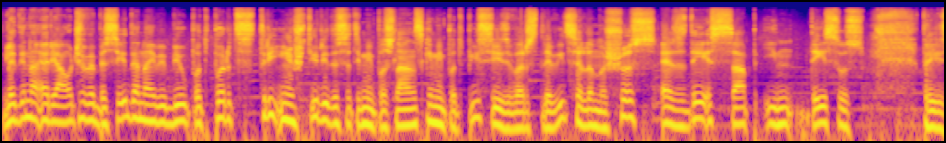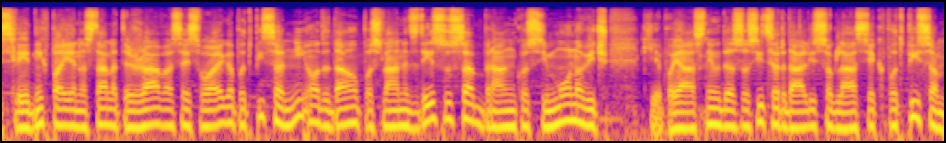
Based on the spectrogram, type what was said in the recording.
Glede na Rjavčeve besede naj bi bil podprt s 43 poslanskimi podpisi iz vrst Levice, LMŠ, SD, SAP in Desus. Pri slednjih pa je nastala težava, saj svojega podpisa ni oddal poslanec Desusa Branko Simonovič, ki je pojasnil, da so sicer dali soglasje k podpisom.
